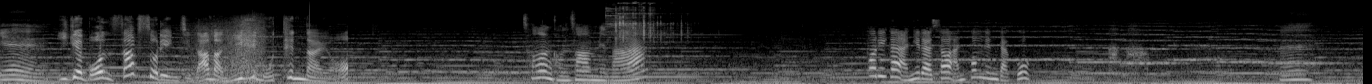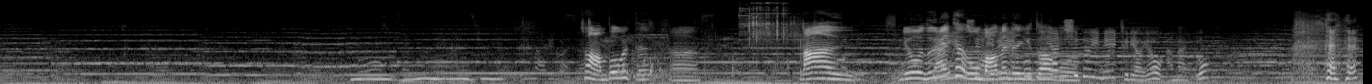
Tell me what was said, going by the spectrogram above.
예 이게 뭔 쌉소리인지 나만 이해 못했나요? 천원 감사합니다. 허리가 아니라서 안 뽑는다고. 에이. 전안 뽑을 듯. 어. 난요 느릿해 너무 마음에 들기도 하고. 시도인을 드려요 아마도.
